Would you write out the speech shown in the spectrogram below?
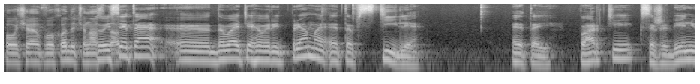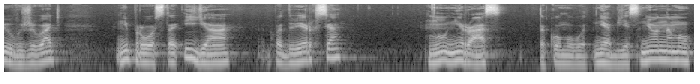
Получаю, выходит у нас То есть так. это, э, давайте говорить прямо, это в стиле этой партии, к сожалению, выживать непросто. И я подвергся, ну, не раз такому вот необъясненному,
